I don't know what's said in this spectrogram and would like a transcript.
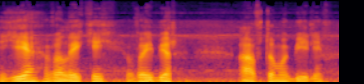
Є великий вибір автомобілів.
